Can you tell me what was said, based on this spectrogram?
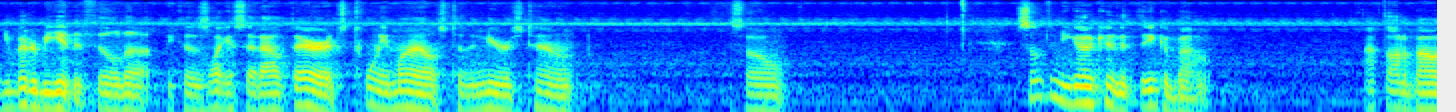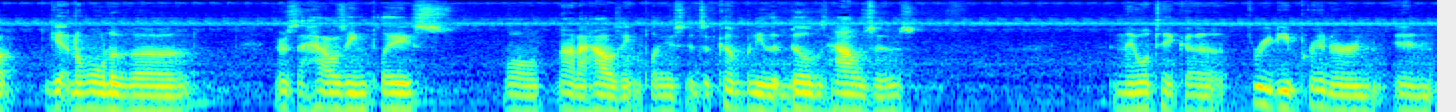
You better be getting it filled up because, like I said, out there it's 20 miles to the nearest town. So, something you got to kind of think about. I thought about getting a hold of a. There's a housing place. Well, not a housing place. It's a company that builds houses. And they will take a 3D printer and, and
